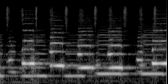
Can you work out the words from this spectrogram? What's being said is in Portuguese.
Música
